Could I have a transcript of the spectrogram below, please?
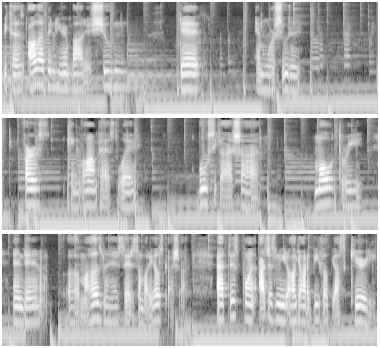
Because all I've been hearing about is shooting, dead, and more shooting. First, King Von passed away. Boosie got shot. MO3. And then uh, my husband has said somebody else got shot. At this point, I just need all y'all to beef up y'all security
